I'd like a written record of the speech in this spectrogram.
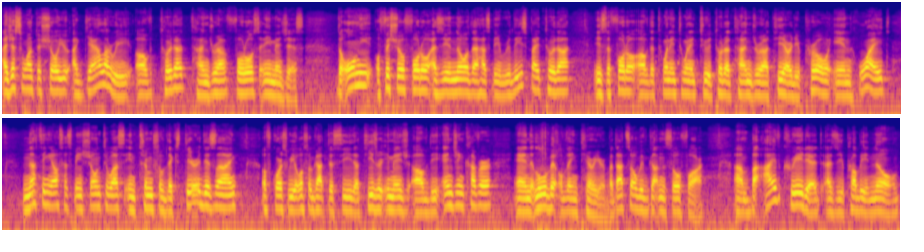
I just want to show you a gallery of Toyota Tundra photos and images. The only official photo, as you know, that has been released by Toyota is the photo of the 2022 Toyota Tundra TRD Pro in white. Nothing else has been shown to us in terms of the exterior design. Of course, we also got to see the teaser image of the engine cover and a little bit of the interior, but that's all we've gotten so far. Um, but I've created, as you probably know,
